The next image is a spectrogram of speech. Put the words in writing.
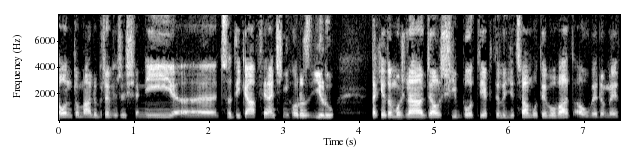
on to má dobře vyřešený, eh, co se týká finančního rozdílu, tak je to možná další bod, jak ty lidi třeba motivovat a uvědomit,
